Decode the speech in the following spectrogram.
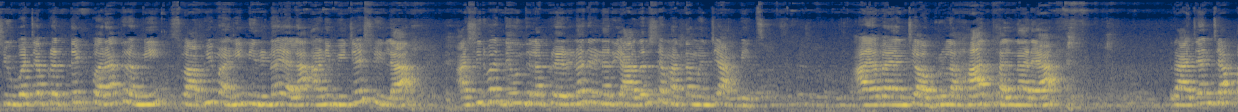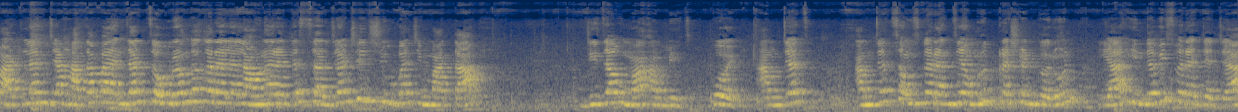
शिवबाच्या प्रत्येक पराक्रमी स्वाभिमानी निर्णयाला आणि विजयश्रीला आशीर्वाद देऊन त्याला प्रेरणा देणारी आदर्श माता म्हणजे आम्हीच. आयाबायांच्या अब्रूला हात घालणाऱ्या राजांच्या पाटलांच्या हातापायांचा चौरंग करायला लावणाऱ्या त्या सर्जनशील शिवबाची माता जिजाऊमा आम्हीच. होय आमच्याच आमच्याच संस्कारांचे अमृत प्राशन करून या हिंदवी स्वराज्याच्या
